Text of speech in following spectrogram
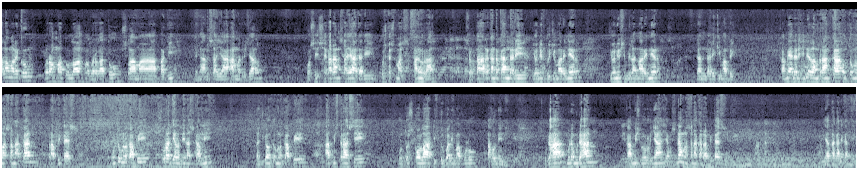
Assalamualaikum warahmatullahi wabarakatuh. Selamat pagi dengan saya Ahmad Rizal. Posisi sekarang saya ada di Puskesmas Hanura serta rekan-rekan dari Yonif 7 Marinir, Yonif 9 Marinir, dan dari Kimabrik. Kami ada di sini dalam rangka untuk melaksanakan rapid test untuk melengkapi surat jalan dinas kami dan juga untuk melengkapi administrasi untuk sekolah di Tuba 50 tahun ini. Mudah-mudahan kami seluruhnya yang sedang melaksanakan rapid test menyatakan negatif.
